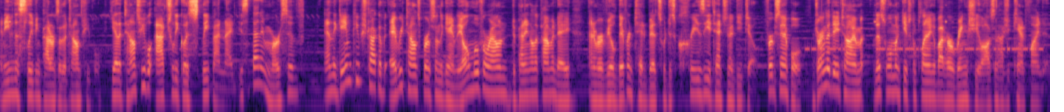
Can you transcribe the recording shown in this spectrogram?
and even the sleeping patterns of the townspeople. Yeah, the townspeople actually go to sleep at night. Isn't that immersive? And the game keeps track of every townsperson in the game. They all move around depending on the time of day and reveal different tidbits, which is crazy attention to detail. For example, during the daytime, this woman keeps complaining about her ring she lost and how she can't find it.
